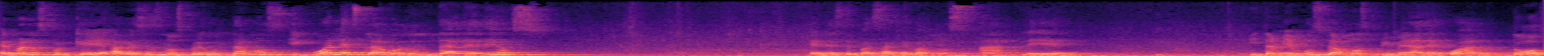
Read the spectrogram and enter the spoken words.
Hermanos, porque a veces nos preguntamos, ¿y cuál es la voluntad de Dios? En este pasaje vamos a leer. Y también buscamos primera de Juan 2,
